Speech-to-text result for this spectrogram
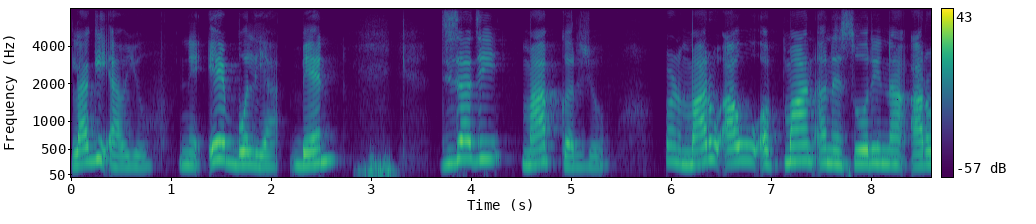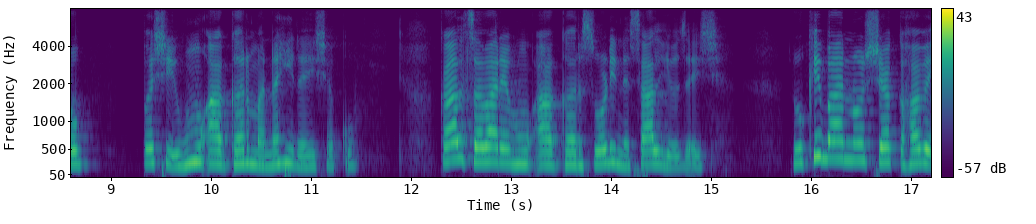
લાગી આવ્યું. ને એ બોલ્યા, બેન, જીજાજી માફ કરજો. પણ મારું આવું અપમાન અને ચોરીના આરોપ પછી હું આ ઘરમાં નહીં રહી શકું. કાલ સવારે હું આ ઘર છોડીને ચાલ્યો જઈશ. રૂખીબાનો શક હવે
